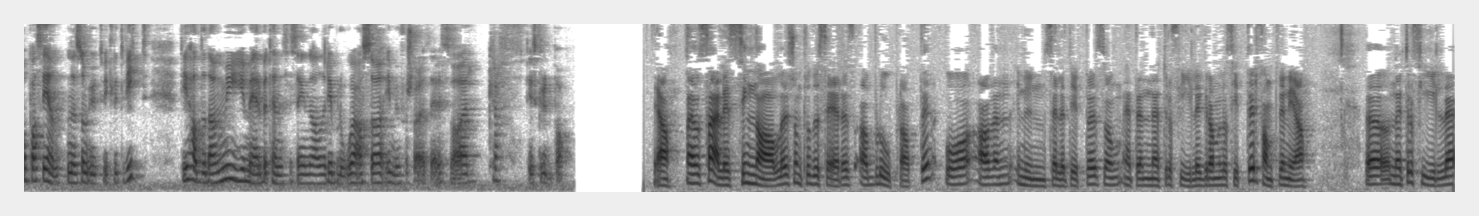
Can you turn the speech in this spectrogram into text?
Og pasientene som utviklet hvitt, de hadde da mye mer betennelsessignaler i blodet. Altså immunforsvaret deres var kraftig skrudd på. Ja, det er jo særlig signaler som produseres av blodplater og av en immuncelletype som heter neutrofile granulocytter, fant vi mye av. Nøytrofile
